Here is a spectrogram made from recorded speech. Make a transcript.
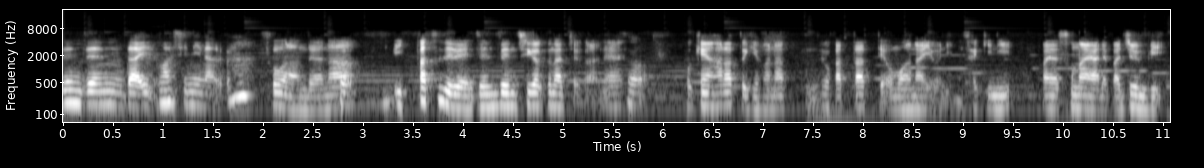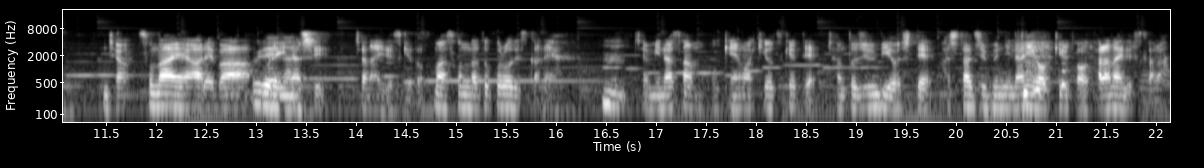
全然大増しになる。そうなんだよな。一発で、ね、全然違くなっちゃうからね。保険払っとけばなよかったって思わないように先に、まあ、備えあれば準備。じゃあ備えあれば憂いなし。憂いなしじゃないですけど。まあそんなところですかね。うん。じゃあ皆さんも保険は気をつけてちゃんと準備をして明日自分に何が起きるかわからないですから。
